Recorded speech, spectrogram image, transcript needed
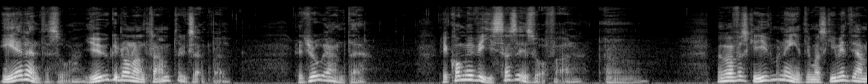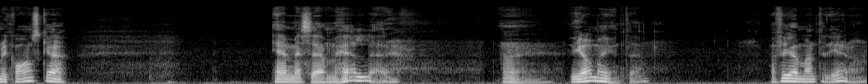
Är det inte så? Ljuger Donald Trump till exempel? Det tror jag inte. Det kommer visa sig i så fall. Mm. Men varför skriver man ingenting? Man skriver inte i amerikanska MSM heller. Nej, det gör man ju inte. Varför gör man inte det då?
